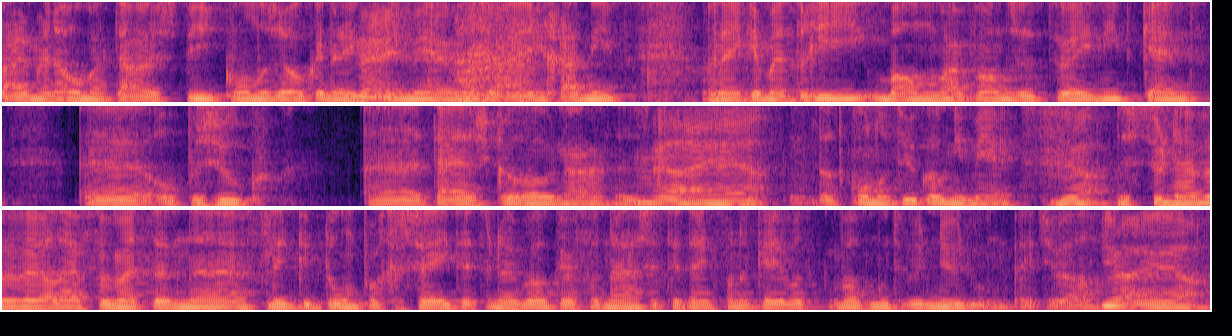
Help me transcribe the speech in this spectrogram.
bij mijn oma thuis, die konden ze ook in één keer Nee. niet meer. Want ja, je gaat niet in één keer met drie man waarvan ze twee niet kent eh, op bezoek eh, tijdens corona. Dus Ja, ja, ja. dat kon natuurlijk ook niet meer. ja. Dus toen hebben we wel even met een eh, flinke domper gezeten. Toen hebben we ook even na zitten denken van oké, wat, wat moeten we nu doen, weet je wel? Ja, ja, ja.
